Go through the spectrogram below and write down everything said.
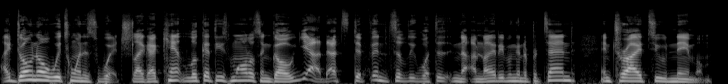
I don't know which one is which. Like I can't look at these models and go, yeah, that's definitively what. This, no, I'm not even gonna pretend and try to name them.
